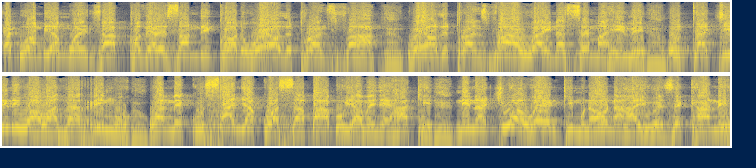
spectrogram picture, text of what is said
hebu ambia mwenzako there is something called wealth transfer. Wealth transfer huwa inasema hivi utajiri wa wadharimu wamekusanya kwa sababu ya wenye haki. Ninajua wengi mnaona haiwezekani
